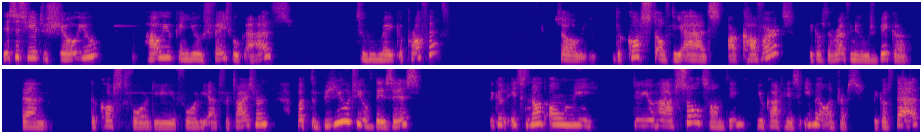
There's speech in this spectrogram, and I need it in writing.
This is here to show you how you can use Facebook ads to make a profit so the cost of the ads are covered because the revenue is bigger than the cost for the for the advertisement. But the beauty of this is because it's not only do you have sold something, you got his email address because that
